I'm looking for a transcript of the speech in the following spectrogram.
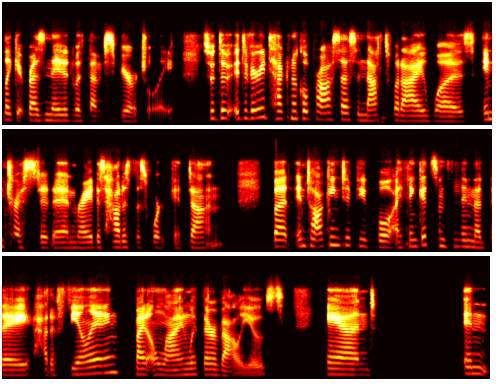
like it resonated with them spiritually. So it's a, it's a very technical process, and that's what I was interested in, right? Is how does this work get done? But in talking to people, I think it's something that they had a feeling might align with their values. And and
